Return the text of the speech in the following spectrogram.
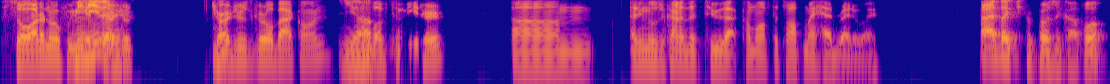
So I don't know if we Me can get neither. Chargers Chargers girl back on. Yeah. I'd love to meet her. Um, I think those are kind of the two that come off the top of my head right away. I'd like to propose a couple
